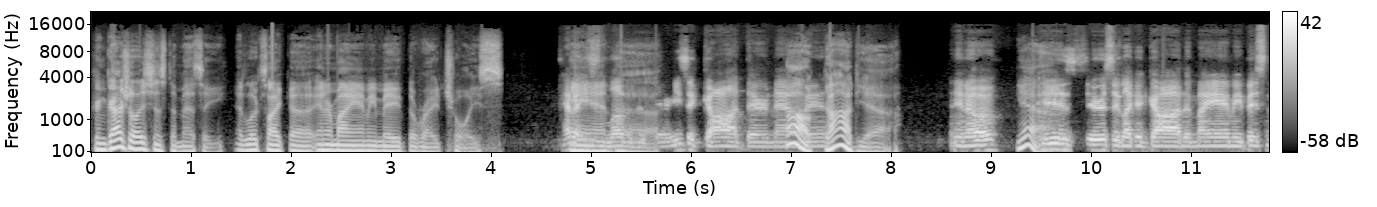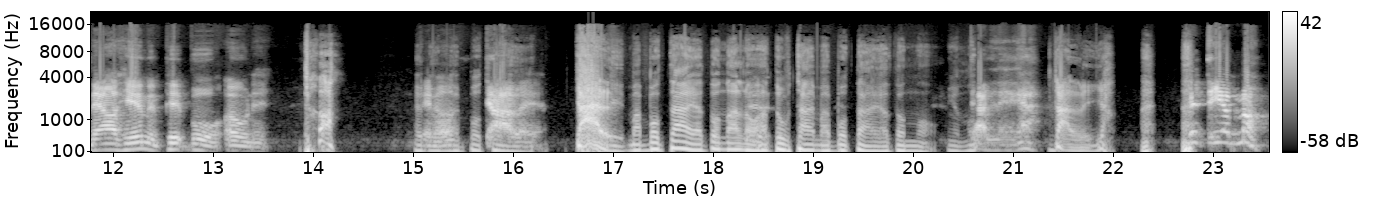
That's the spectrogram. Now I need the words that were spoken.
Congratulations to Messi. It looks like uh, Inter Miami made the right choice. Bet he's loving uh, it there. He's a god there now, oh man. God, yeah, You know, yeah. he is seriously like a god in Miami. But it's now him and Pitbull own it. Hit You my know, botella. dale, Dale, my botella. Don't know how to tie my botella. I don't know. You know, dale, yeah. dale, yeah. Metiamo.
